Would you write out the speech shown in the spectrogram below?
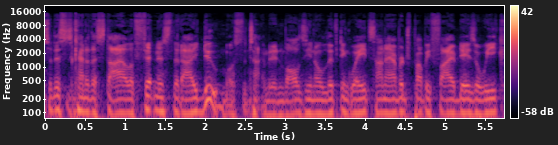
so this is kind of the style of fitness that I do most of the time. It involves, you know, lifting weights on average probably 5 days a week,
